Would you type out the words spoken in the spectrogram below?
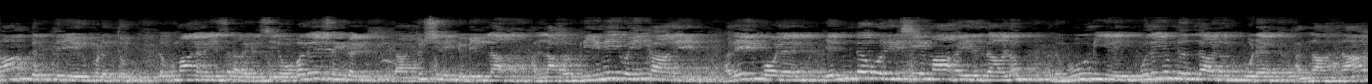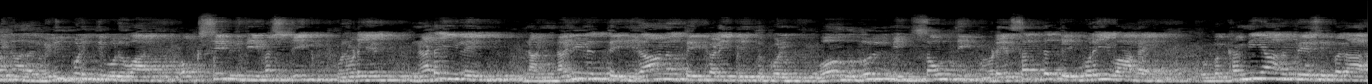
தாக்கத்தை ஏற்படுத்தும். லுக்மான் அலைஹிஸ்ஸலாம் அவர்கள் செய்த உபதேசங்கள் லா துஷ்ரிக்கு பில்லா அல்லாஹருக்கு இணை வைக்காதே. அதே போல எந்த ஒரு விஷயமாக இருந்தாலும் பூமியிலே புதையுண்டிருந்தாலும் கூட அல்லாஹ் நாடினால் அதை வெளிப்படுத்தி விடுவான். உன்னுடைய நடையிலே நான் நளினத்தை நிதானத்தை கடைபிடித்துக் கொள். சௌத்தி உன்னுடைய சத்தத்தை குறைவாக ரொம்ப கம்மியாக பேசிப்பதாக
